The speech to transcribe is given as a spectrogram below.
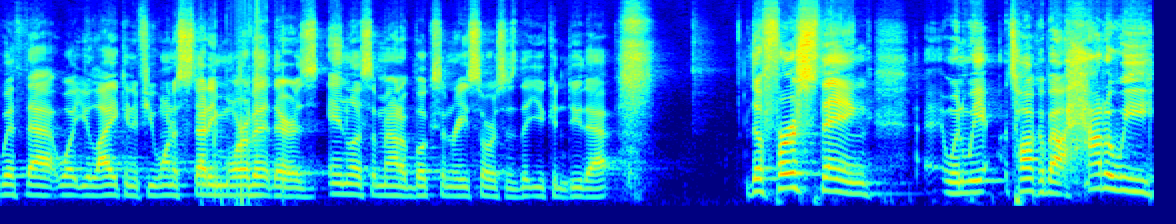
with that what you like. And if you want to study more of it, there's endless amount of books and resources that you can do that. The first thing when we talk about how do we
